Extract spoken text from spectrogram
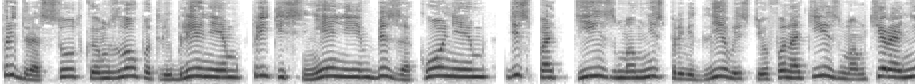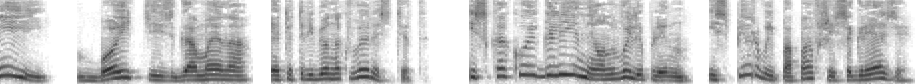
предрассудком, злоупотреблением, притеснением, беззаконием, деспотизмом, несправедливостью, фанатизмом, тиранией, бойтесь Гомена. Этот ребенок вырастет. Из какой глины он вылеплен? Из первой попавшейся грязи.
